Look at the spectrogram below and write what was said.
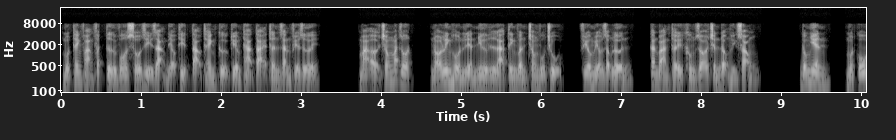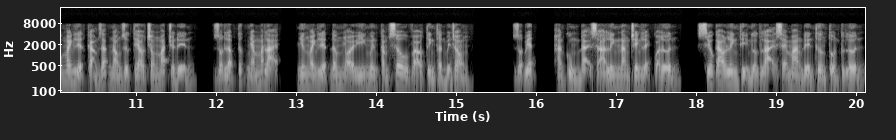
Một thanh phản phất tử vô số dị dạng đẽo thịt tạo thành cự kiếm thả tại thân rắn phía dưới. Mà ở trong mắt ruột, nó linh hồn liền như là tinh vân trong vũ trụ, phiêu miệu rộng lớn, căn bản thấy không rõ chấn động hình sóng. Đông nhiên một cỗ manh liệt cảm giác nóng rực theo trong mắt chuyển đến dốt lập tức nhắm mắt lại, nhưng mãnh liệt đâm nhói ý nguyên cắm sâu vào tinh thần bên trong. Dốt biết, hắn cùng đại xà linh năng trên lệnh quá lớn, siêu cao linh thị ngược lại sẽ mang đến thương tổn cực lớn.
